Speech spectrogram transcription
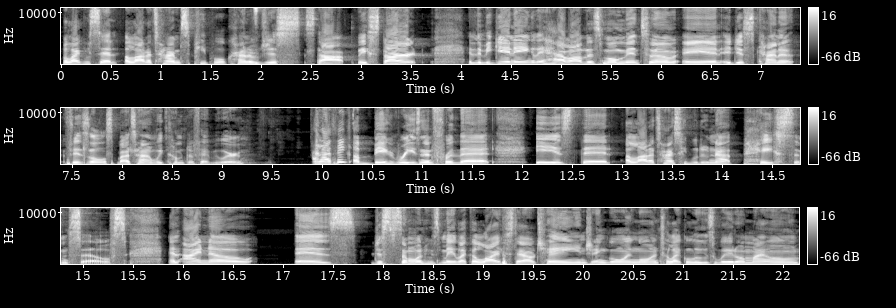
But like we said, a lot of times people kind of just stop. They start in the beginning, they have all this momentum, and it just kind of fizzles by the time we come to February. And I think a big reason for that is that a lot of times people do not pace themselves. And I know as just someone who's made like a lifestyle change and going on to like lose weight on my own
